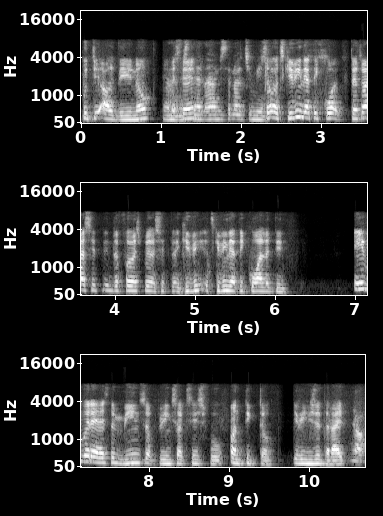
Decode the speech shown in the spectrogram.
put you out there, you know? I Understand? understand, I understand what you mean. So it's giving that equal. That's why I said in the first place, I said giving it's giving that equality. Everybody has the means of being successful on TikTok you use it right. yeah,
